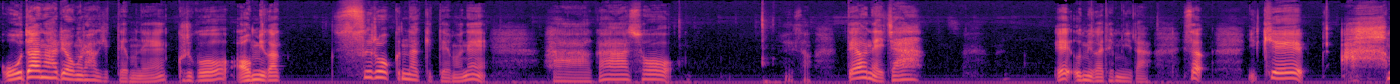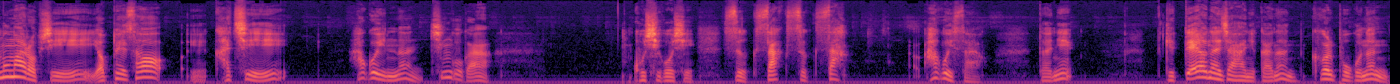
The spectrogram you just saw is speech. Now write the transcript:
5단 활용을 하기 때문에 그리고 어미가 스로 끝났기 때문에 하가소 그래서 떼어내자의 의미가 됩니다. 그래서 이렇게 아무 말 없이 옆에서 예, 같이 하고 있는 친구가 고시고시 쓱싹 쓱싹 하고 있어요. 그랬더니 이렇게 떼어내자 하니까는 그걸 보고는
